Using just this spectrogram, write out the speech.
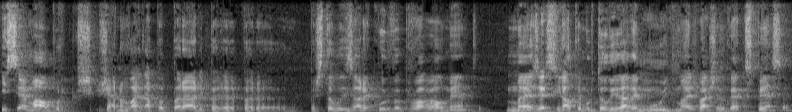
isso é mau porque já não vai dar para parar e para, para, para estabilizar a curva, provavelmente, mas é sinal que a mortalidade é muito mais baixa do que é que se pensa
